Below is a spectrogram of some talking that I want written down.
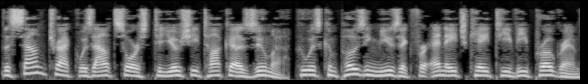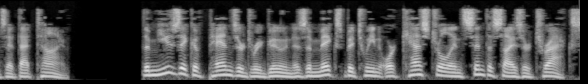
The soundtrack was outsourced to Yoshitaka Azuma, who was composing music for NHK TV programs at that time. The music of Panzer Dragoon is a mix between orchestral and synthesizer tracks.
